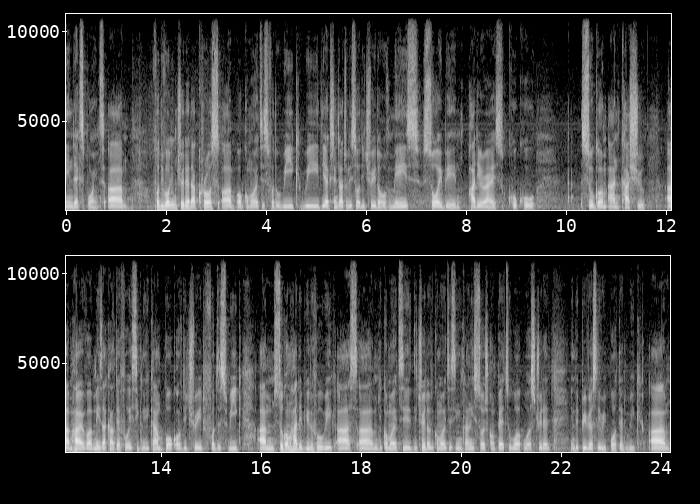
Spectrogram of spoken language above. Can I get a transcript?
index points. Um, for the volume traded across um, all commodities for the week, we the exchange actually saw the trade of maize, soybean, paddy rice, cocoa, sorghum, and cashew. Um, however, maize accounted for a significant bulk of the trade for this week. Um, sorghum had a beautiful week as um, the commodity, the trade of the commodity significantly surged compared to what was traded in the previously reported week. Um,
